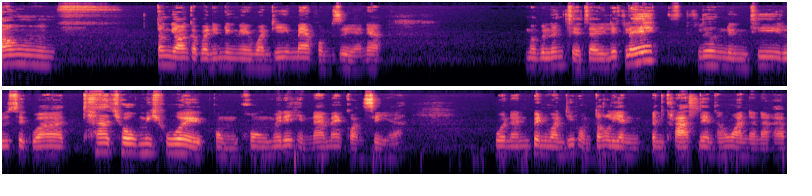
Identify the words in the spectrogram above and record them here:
ต้อง ต้องย้อนกลับไปนิดนึงในวันที่แม่ผมเสียเนี่ย มันเป็นเรื่องเสียใจเล็กๆ เรื่องหนึ่งที่รู้สึกว่าถ้าโชคไม่ช่วย ผมคงไม่ได้เห็นหน้าแม่ก่อนเสีย วันนั้นเป็นวันที่ผมต้องเรียนเป็นคลาสเรียนทั้งวันนะครับ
